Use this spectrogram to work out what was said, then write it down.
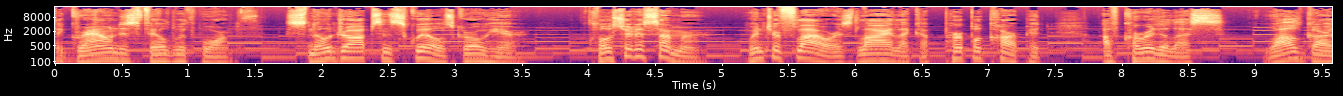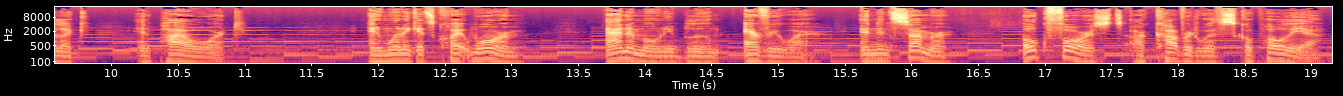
The ground is filled with warmth. Snowdrops and squills grow here. Closer to summer, winter flowers lie like a purple carpet of corydalis, wild garlic, and pilewort. And when it gets quite warm, anemone bloom everywhere. And in summer, oak forests are covered with scopolia,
